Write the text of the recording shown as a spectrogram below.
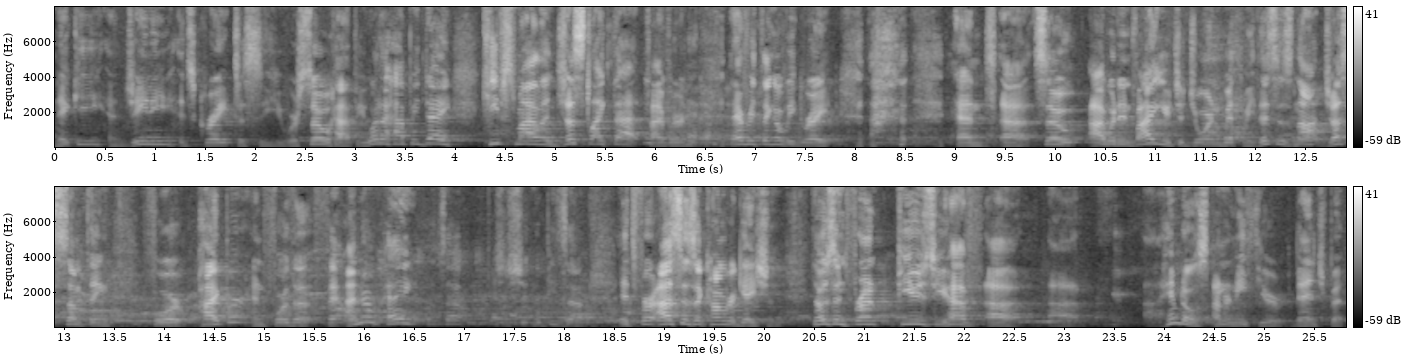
Nikki and Jeannie. It's great to see you. We're so happy. What a happy day. Keep smiling just like that, Piper. Everything will be great. and uh, so I would invite you to join with me. This is not just something for Piper and for the. Fa- I know, hey, what's up? She's shooting the piece out. It's for us as a congregation. Those in front pews, you have. Uh, uh, uh, hymnals underneath your bench, but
